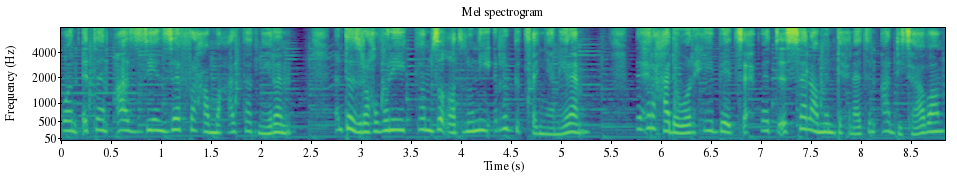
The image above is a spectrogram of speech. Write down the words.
كون إتن أزين زفرح معلتات نيرن أنت زرخبوني كم زغطلوني رقت سنيا نيرن. دحر حدا ورحي بيت صحبت السلام دحنتن أدي تابا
